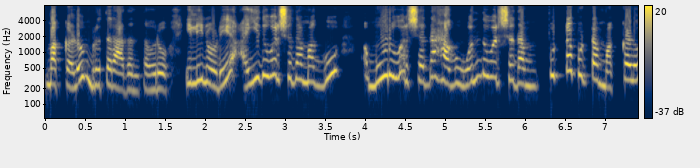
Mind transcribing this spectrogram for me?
ಮಕ್ಕಳು ಮೃತರಾದಂತವರು ಇಲ್ಲಿ ನೋಡಿ ಐದು ವರ್ಷದ ಮಗು ಮೂರು ವರ್ಷದ ಹಾಗೂ ಒಂದು ವರ್ಷದ ಪುಟ್ಟ ಪುಟ್ಟ ಮಕ್ಕಳು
